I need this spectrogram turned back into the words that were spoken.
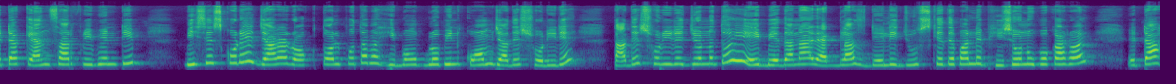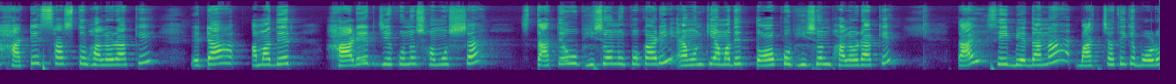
এটা ক্যান্সার প্রিভেন্টিভ। বিশেষ করে যারা রক্ত অল্পতা বা হিমোগ্লোবিন কম যাদের শরীরে, তাদের শরীরের জন্য তো এই বেদানার এক গ্লাস ডেলি জুস খেতে পারলে ভীষণ উপকার হয়। এটা হার্টের স্বাস্থ্য ভালো রাখে। এটা আমাদের হাড়ের যে কোনো সমস্যা, তাতেও ভীষণ উপকারী। এমনকি আমাদের ত্বকও ভীষণ ভালো রাখে। তাই সেই বেদানা বাচ্চা থেকে বড়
